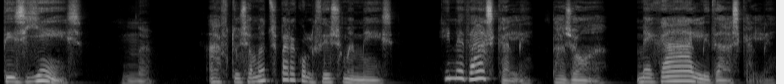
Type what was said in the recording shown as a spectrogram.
της γης. ναι. Αυτούς άμα τους παρακολουθήσουμε εμείς, είναι δάσκαλοι τα ζώα. Μεγάλοι δάσκαλοι.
